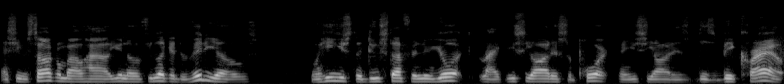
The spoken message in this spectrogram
and she was talking about how you know if you look at the videos when he used to do stuff in New York, like you see all this support and you see all this this big crowd,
